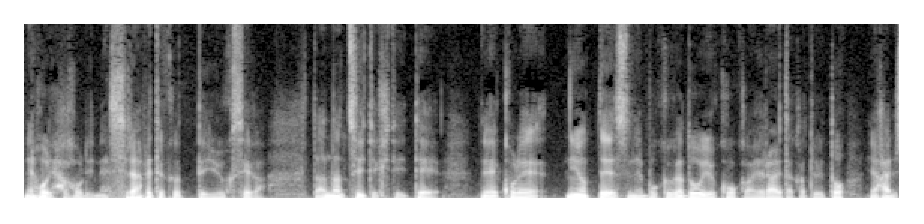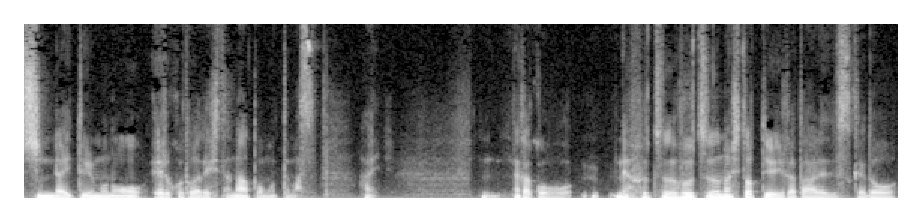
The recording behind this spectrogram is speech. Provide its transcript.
根掘り葉掘りね調べていくっていう癖がだんだんついてきていてでこれによってですね僕がどういう効果を得られたかというとやはり信頼というものを得ることができたなと思ってます。はい、なんかこう、ね、普通普通の人っていう言い方はあれですけど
